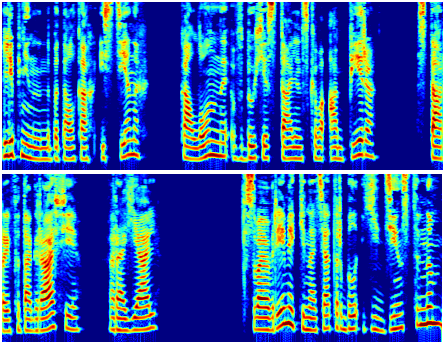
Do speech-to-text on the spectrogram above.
лепнины на потолках и стенах, колонны в духе сталинского ампира, старые фотографии, рояль. В свое время кинотеатр был единственным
